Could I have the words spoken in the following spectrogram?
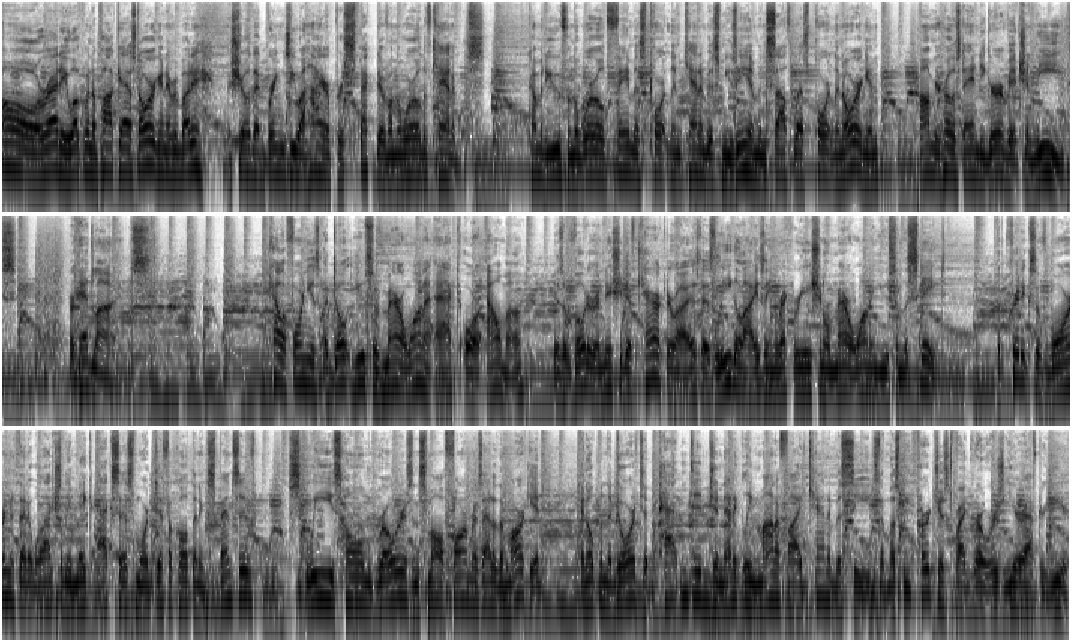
Alrighty, welcome to Podcast Oregon, everybody. The show that brings you a higher perspective on the world of cannabis. Coming to you from the world famous Portland Cannabis Museum in southwest Portland, Oregon, I'm your host, Andy Gervich, and these are headlines. California's Adult Use of Marijuana Act, or AUMA, is a voter initiative characterized as legalizing recreational marijuana use in the state but critics have warned that it will actually make access more difficult and expensive, squeeze home growers and small farmers out of the market, and open the door to patented genetically modified cannabis seeds that must be purchased by growers year after year.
